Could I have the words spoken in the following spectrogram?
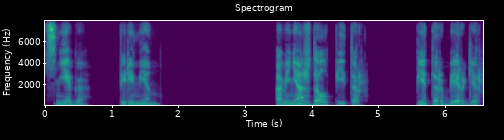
снега, перемен. А меня ждал Питер. Питер Бергер.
